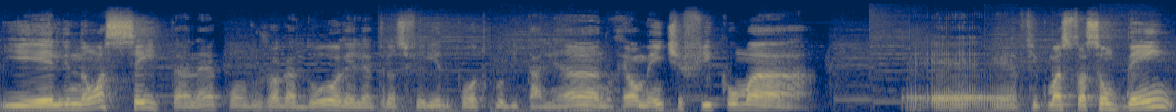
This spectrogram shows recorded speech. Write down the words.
e ele não aceita, né, quando o jogador ele é transferido para outro clube italiano. Realmente fica uma é, é, fica uma situação bem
